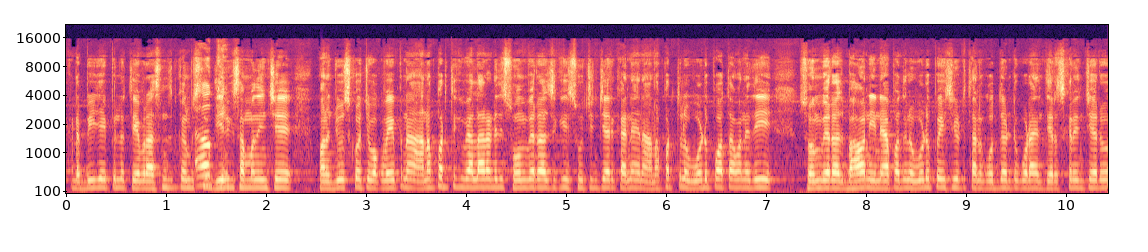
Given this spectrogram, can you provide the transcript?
ఇక్కడ బీజేపీలో తీవ్ర అసంతృప్తి కనిపిస్తుంది. దీనికి సంబంధించి మనం చూసుకోవచ్చు ఒకవైపున అనపర్తికి వెళ్ళాలనేది సోమవీర్రాజుకి సూచించారు కానీ ఆయన అనపర్తిలో ఓడిపోతామనేది సోమవీర్రాజు భావన ఈ నేపథ్యంలో ఓడిపోయి సీటు తనకు వద్దంటూ కూడా ఆయన తిరస్కరించారు.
